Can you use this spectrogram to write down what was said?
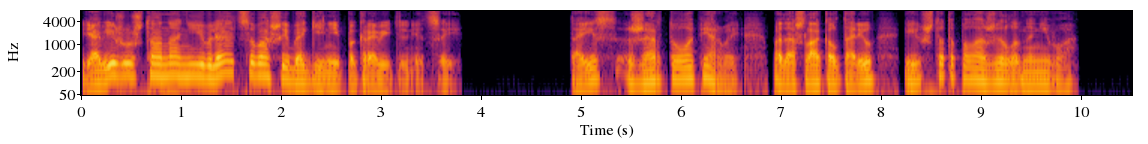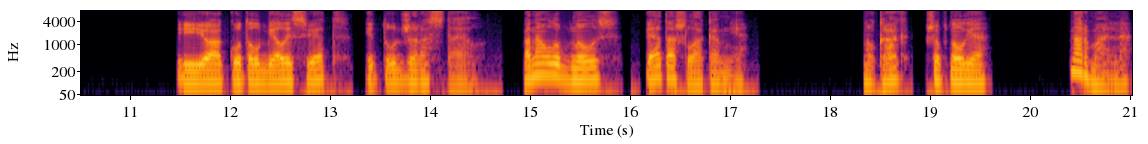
Я вижу, что она не является вашей богиней-покровительницей, Таис жертвовала первой, подошла к алтарю и что-то положила на него. Ее окутал белый свет и тут же растаял. Она улыбнулась и отошла ко мне. — Ну как? — шепнул я. — Нормально.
